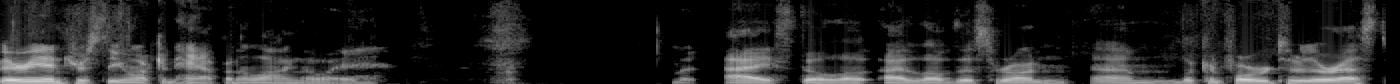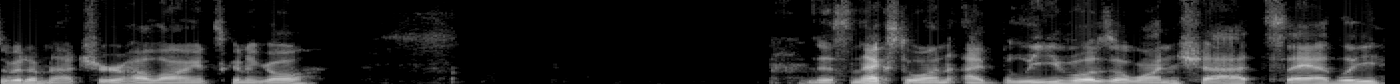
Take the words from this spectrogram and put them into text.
very interesting what can happen along the way but I still love, I love this run. Um, looking forward to the rest of it. I'm not sure how long it's going to go. this next one, I believe, was a one shot, sadly.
